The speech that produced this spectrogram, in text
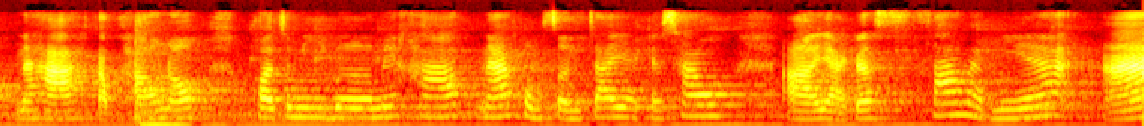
ๆนะคะกับเขาเนาะพอจะมีเบอร์ไหมครับนะผมสนใจอยากจะเช่าออยากจะสร้างแบบนี้อ่า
